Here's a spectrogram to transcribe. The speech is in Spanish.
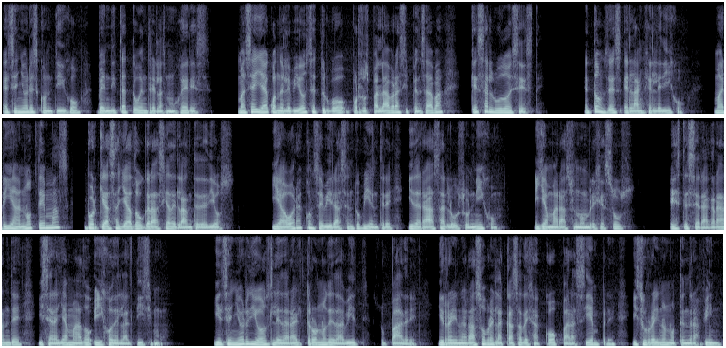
El Señor es contigo, bendita tú entre las mujeres. Mas ella, cuando le vio, se turbó por sus palabras y pensaba, ¿qué saludo es este? Entonces el ángel le dijo, María, no temas, porque has hallado gracia delante de Dios. Y ahora concebirás en tu vientre y darás a luz un hijo, y llamarás su nombre Jesús. Este será grande y será llamado Hijo del Altísimo y el Señor Dios le dará el trono de David, su padre, y reinará sobre la casa de Jacob para siempre, y su reino no tendrá fin.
